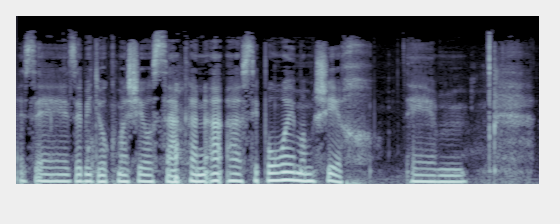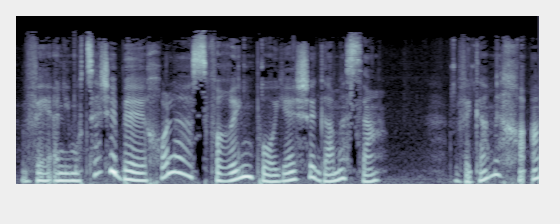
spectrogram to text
אז זה, זה בדיוק מה שהיא עושה כאן. הסיפור ממשיך. אמ, ואני מוצאת שבכל הספרים פה יש גם מסע וגם מחאה.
